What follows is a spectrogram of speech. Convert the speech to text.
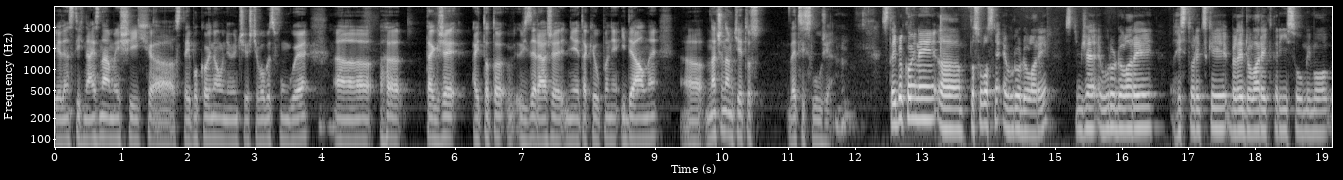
jeden z tých najznámejších stablecoinov, neviem, či ešte vôbec funguje. Uh, uh, takže aj toto vyzerá, že nie je také úplne ideálne. Na čo nám tieto veci slúžia? Stablecoiny to jsou vlastně eurodolary, s tím, že eurodolary historicky byly dolary, které jsou mimo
